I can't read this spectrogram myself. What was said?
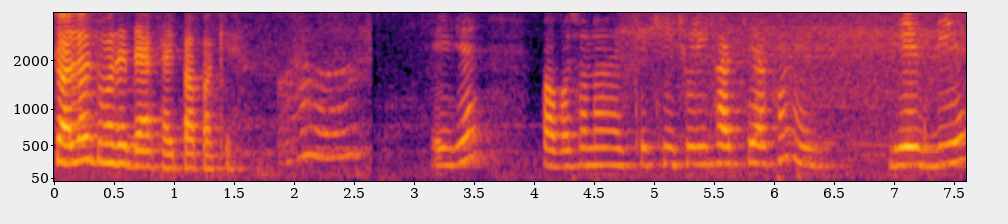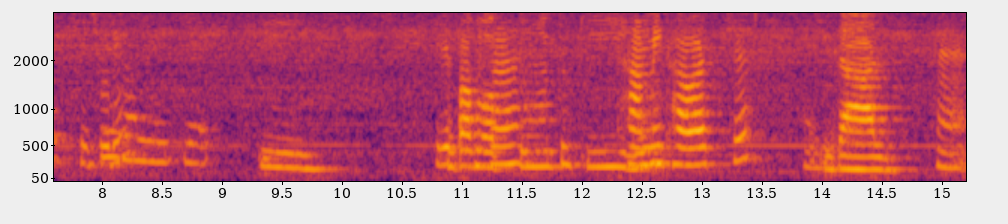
চলো তোমাদের দেখাই পাপাকে। এই যে পাপা সোনা হচ্ছে খিচুড়ি খাচ্ছে এখন এই ভেজ দিয়ে খিচুড়ি। এই যে পাপা তো কি? হামি খাওয়াচ্ছে। ডাল। হ্যাঁ।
